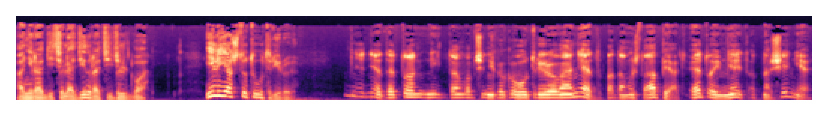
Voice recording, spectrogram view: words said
а не родитель один, родитель два. Или я что-то утрирую? Нет, нет, это там вообще никакого утрирования нет, потому что опять это имеет отношение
